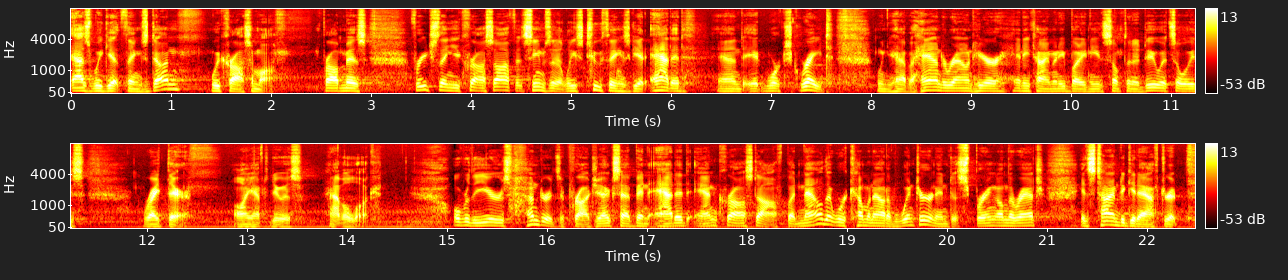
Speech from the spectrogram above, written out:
as we get things done, we cross them off. Problem is, for each thing you cross off, it seems that at least two things get added, and it works great. When you have a hand around here, anytime anybody needs something to do, it's always right there. All you have to do is have a look. Over the years, hundreds of projects have been added and crossed off, but now that we're coming out of winter and into spring on the ranch, it's time to get after it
